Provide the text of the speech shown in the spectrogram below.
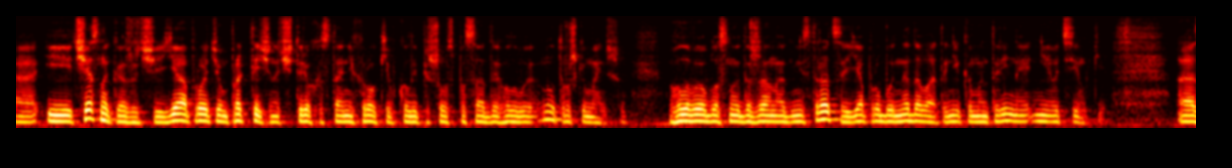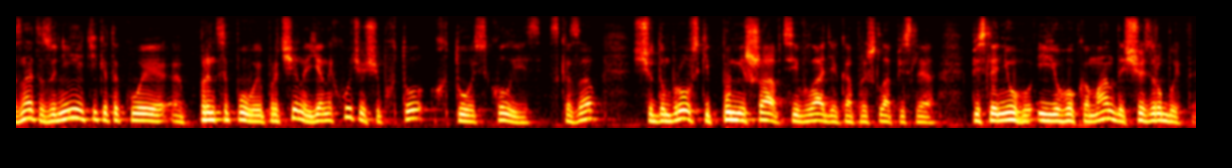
Е, І чесно кажучи, я протягом практично чотирьох останніх років, коли пішов з посади голови, ну трошки менше, голови обласної державної адміністрації, я пробую не давати ні коментарі, ні, ні оцінки. Е, Знаєте, з однієї тільки такої е, принципової причини я не хочу, щоб хто хтось колись сказав, що Домбровський помішав цій владі, яка прийшла після, після нього і його команди, щось робити.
